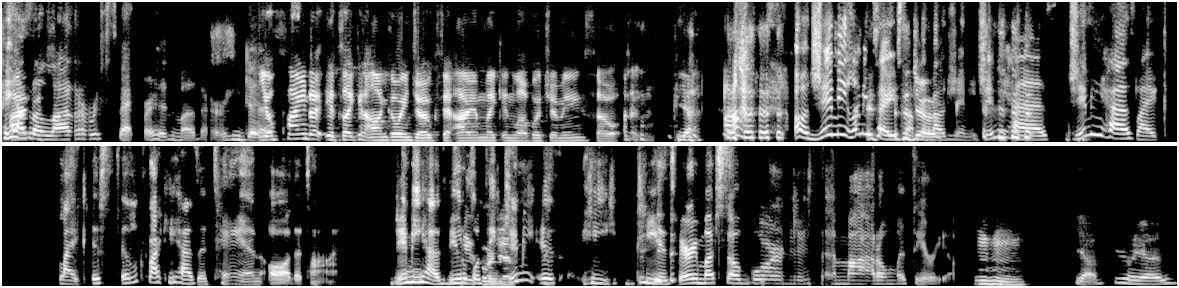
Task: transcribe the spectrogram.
He has a lot of respect for his mother. He does. You'll find a, it's like an ongoing joke that I am like in love with Jimmy. So Yeah. Oh, Jimmy, let me It's- tell you something about Jimmy. Jimmy has Jimmy has like like it's it looks like he has a tan all the time. Jimmy has beautiful teeth. Jimmy is he he is very much so gorgeous and model material. hmm Yeah, he really is.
